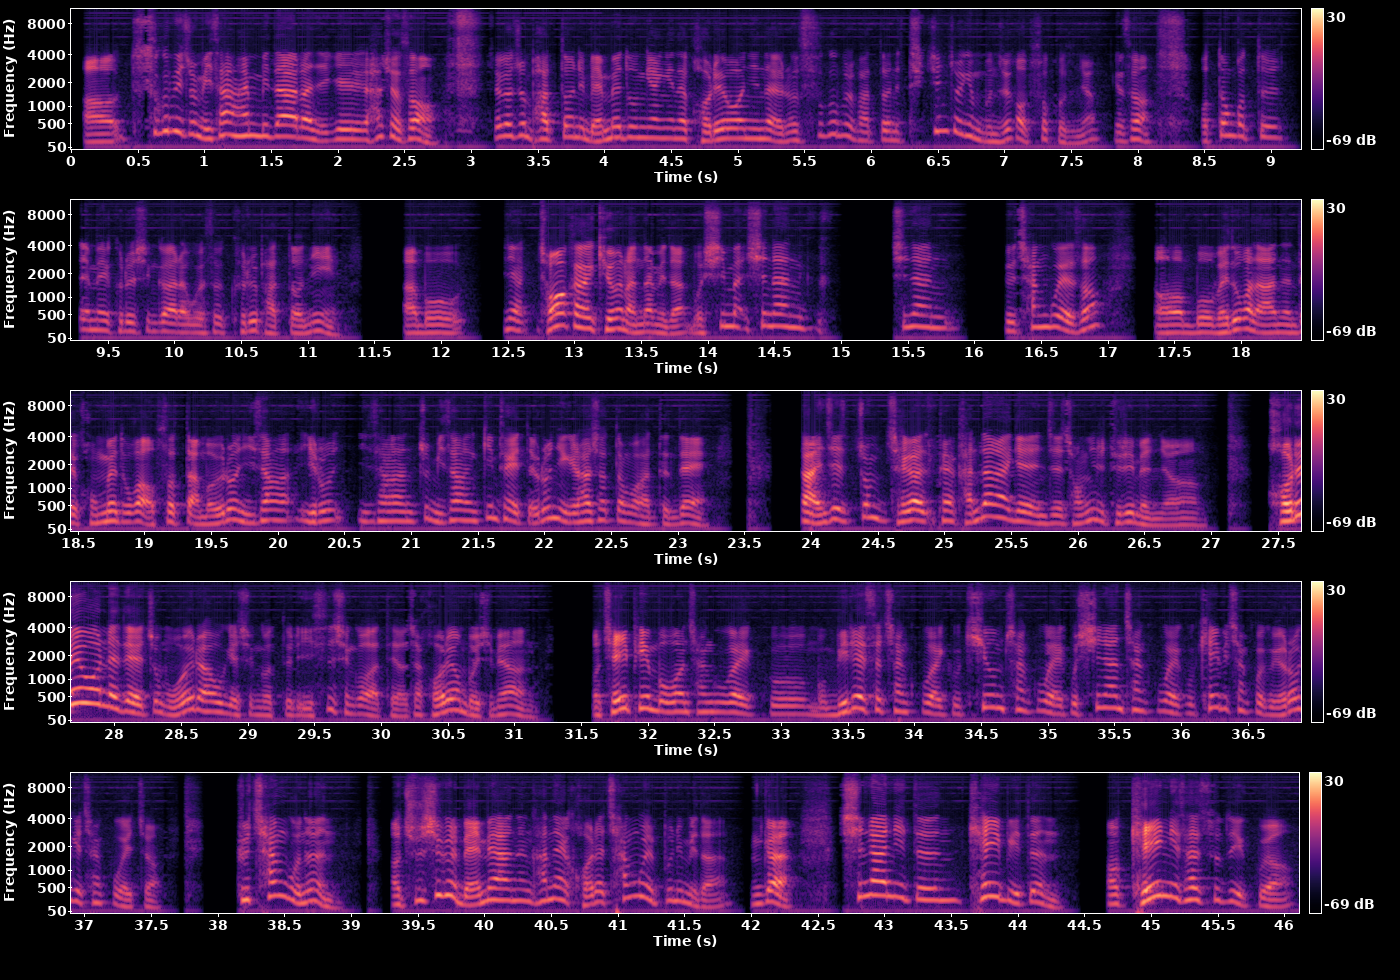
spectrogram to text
어, 수급이 좀 이상합니다라는 얘기를 하셔서 제가 좀 봤더니 매매 동향이나 거래원이나 이런 수급을 봤더니 특징적인 문제가 없었거든요. 그래서 어떤 것들 때문에 그러신가라고 해서 글을 봤더니 아 뭐 그냥 정확하게 기억은 안 납니다. 뭐 신한 신한 그 창구에서 어 뭐 매도가 나왔는데 공매도가 없었다. 뭐 이런 이상한 이런 이상한 좀 이상한 낌새가 있다. 이런 얘기를 하셨던 것 같은데 자 이제 좀 제가 그냥 간단하게 이제 정리를 드리면요. 거래원에 대해 좀 오해를 하고 계신 것들이 있으신 것 같아요. 자 거래원 보시면 뭐 JP 모건 창구가 있고 뭐 미래에셋 창구가 있고 키움 창구가 있고 신한 창구가 있고 KB 창구가 있고 여러 개 창구가 있죠. 그 창구는 어, 주식을 매매하는 하나의 거래 창구일 뿐입니다. 그러니까 신한이든 KB든 어, 개인이 살 수도 있고요.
